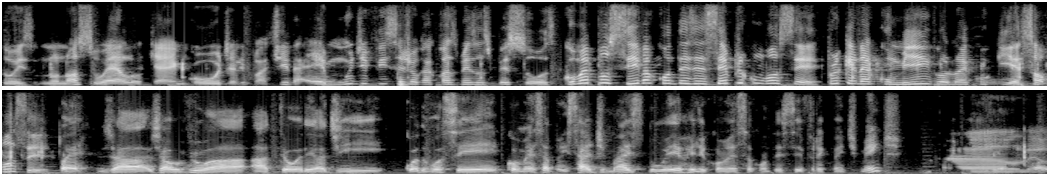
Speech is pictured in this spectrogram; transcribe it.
02. No nosso elo, que é Gold ali, Platina, é muito difícil jogar com as mesmas pessoas. Como é possível acontecer sempre com você? Porque não é comigo, não é com o Gui, é só você. Ué, já, já ouviu a, a teoria de quando você começa a pensar demais no erro, ele começa a acontecer frequentemente? Não, Léo,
